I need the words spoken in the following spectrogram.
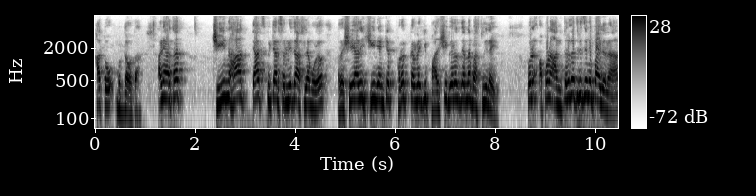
हा तो मुद्दा होता. आणि अर्थात चीन हा त्याच विचारसरणीचा असल्यामुळं रशिया आणि चीन यांच्यात फरक करण्याची फारशी गरज त्यांना भासली नाही. पण आपण अंतर्गत रीतीने पाहिलं ना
